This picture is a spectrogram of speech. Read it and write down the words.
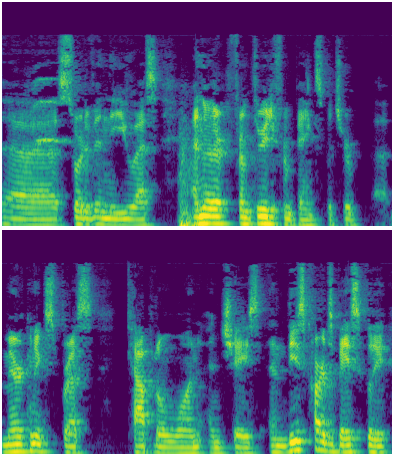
uh, sort of in the U.S. And they're from three different banks, which are American Express, Capital One, and Chase. And these cards basically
